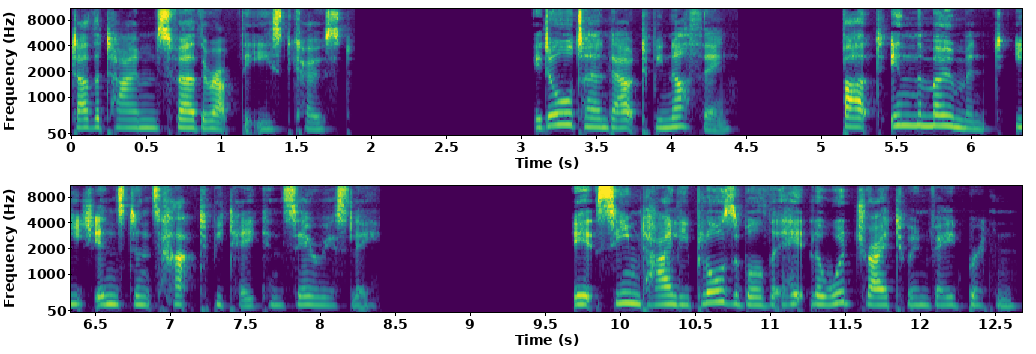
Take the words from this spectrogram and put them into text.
at other times further up the east coast. It all turned out to be nothing, but in the moment each instance had to be taken seriously. It seemed highly plausible that Hitler would try to invade Britain,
